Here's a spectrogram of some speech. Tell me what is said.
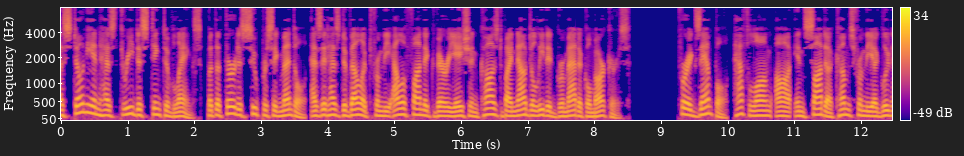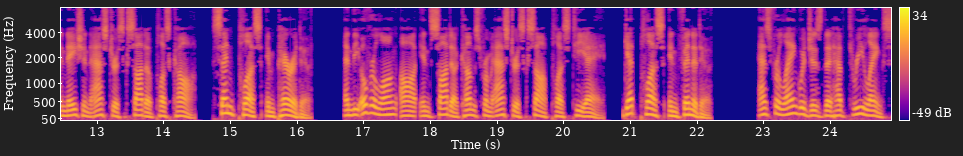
Estonian has three distinctive lengths, but the third is suprasegmental, as it has developed from the allophonic variation caused by now deleted grammatical markers. For example, half-long in sada comes from the agglutination asterisk sada plus ka send plus imperative and the overlong a in sada comes from asterisk sa plus ta get plus infinitive. As for languages that have three lengths,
